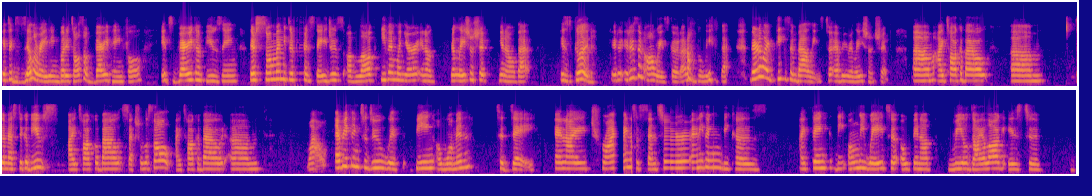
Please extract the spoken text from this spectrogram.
it's exhilarating, but it's also very painful. It's very confusing. There's so many different stages of love even when you're in a relationship, you know, that is good. It, it isn't always good. I don't believe that. There are like peaks and valleys to every relationship. Um, I talk about um, domestic abuse. I talk about sexual assault. I talk about, um, wow, everything to do with being a woman today. And I try not to censor anything because I think the only way to open up real dialogue is to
